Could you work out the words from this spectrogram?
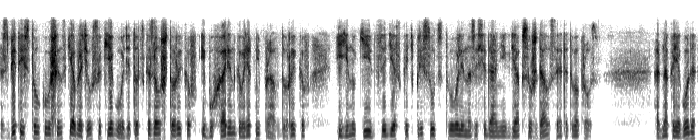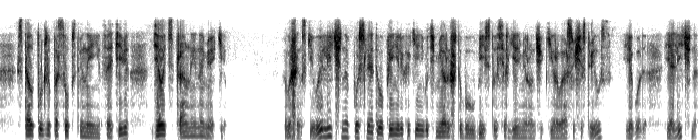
Сбитый с толку Вышинский обратился к Ягоде. Тот сказал, что Рыков и Бухарин говорят неправду. Рыков и Янукидзе, дескать, присутствовали на заседании, где обсуждался этот вопрос. Однако Ягода стал тут же по собственной инициативе делать странные намеки. Вышинский, вы лично после этого приняли какие-нибудь меры, чтобы убийство Сергея Мироновича Кирова осуществилось? Ягода. Я лично?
